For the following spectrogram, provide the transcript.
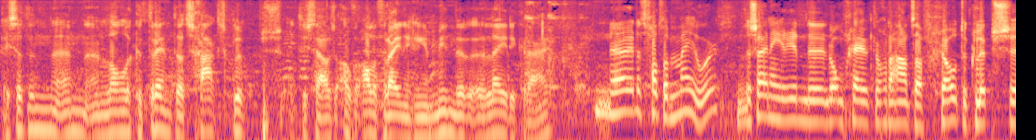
Is dat een, een, een landelijke trend dat schaaksclubs, het is trouwens over alle verenigingen, minder eh, leden krijgen? Nee, dat valt wel mee hoor. Er zijn hier in de, de omgeving toch een aantal grote clubs eh,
